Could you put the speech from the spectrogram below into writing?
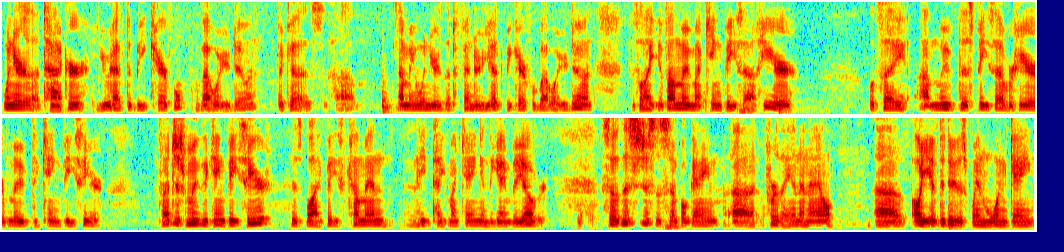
when you're the attacker, you have to be careful about what you're doing because, um, I mean, when you're the defender, you have to be careful about what you're doing. Because, like, if I move my king piece out here, let's say I move this piece over here, move the king piece here. If I just move the king piece here, his black piece come in, and he'd take my king, and the game be over. So this is just a simple game uh, for the in and out. Uh, all you have to do is win one game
